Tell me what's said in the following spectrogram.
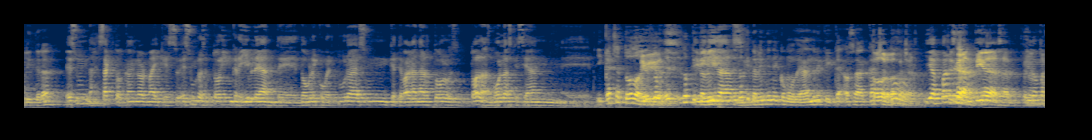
literal. es un, exacto, Kangard Mike, es, es un receptor increíble ante doble cobertura, es un que te va a ganar todos los- todas las bolas que sean eh, Y cacha todo. Es lo, Divididas. es lo que también, es lo que también tiene como de Andre, que, ca- o sea, cacha Todo lo todo. va a cachar. Y aparte- Es garantía, o sea, Y lo mejor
